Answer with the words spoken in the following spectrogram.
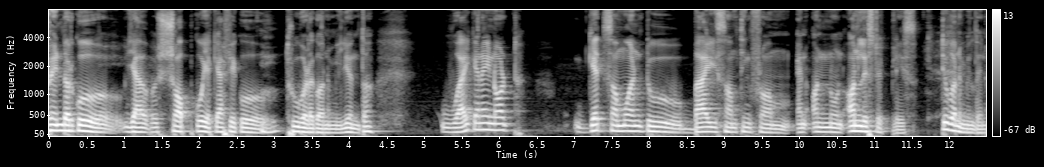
भेन्डरको या सपको या क्याफेको थ्रुबाट गर्न मिल्यो नि त। Why can I not get someone to buy something from an unknown unlisted place त्यो गर्न मिल्दैन।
